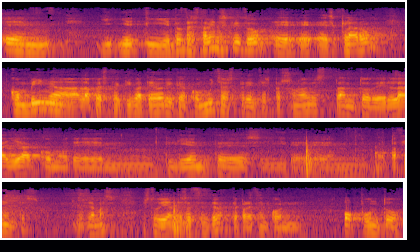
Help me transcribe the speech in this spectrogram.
em, y, entonces está bien escrito, eh, es claro, combina la perspectiva teórica con muchas experiencias personales, tanto de Laia como de em, clientes y de pacientes, ¿nos llamas? Estudiantes, etcétera, que aparecen con O punto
